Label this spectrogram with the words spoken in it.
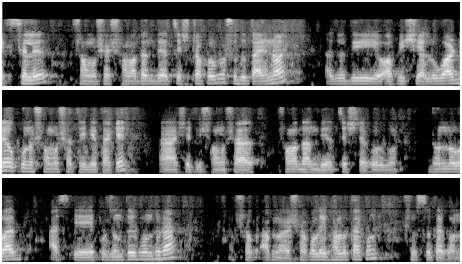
এক্সেলের সমস্যার সমাধান দেওয়ার চেষ্টা করব। শুধু তাই নয় যদি অফিসিয়াল ওয়ার্ডেও কোনো সমস্যা থেকে থাকে সেটি সমস্যার সমাধান দেওয়ার চেষ্টা করব। ধন্যবাদ। আজকে এ পর্যন্তই বন্ধুরা। আপনারা সকলেই ভালো থাকুন, সুস্থ থাকুন।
